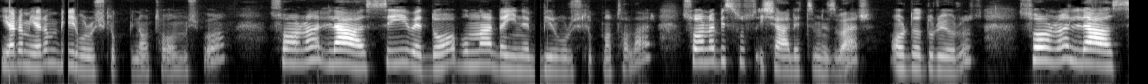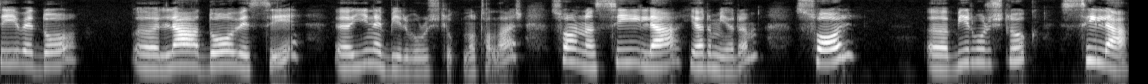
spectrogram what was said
Yarım yarım bir vuruşluk bir nota olmuş bu. Sonra la, si ve do bunlar da yine bir vuruşluk notalar. Sonra bir sus işaretimiz var. Orada duruyoruz. Sonra la, si ve do, e, la, do ve si e, yine bir vuruşluk notalar. Sonra si, la yarım yarım. Sol e, bir vuruşluk. Si, la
